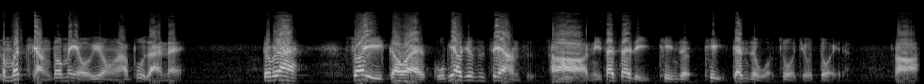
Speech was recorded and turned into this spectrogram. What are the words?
怎么讲都没有用啊，不然呢？对不对？所以各位，股票就是这样子啊，你在这里听着听，跟着我做就对了啊。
